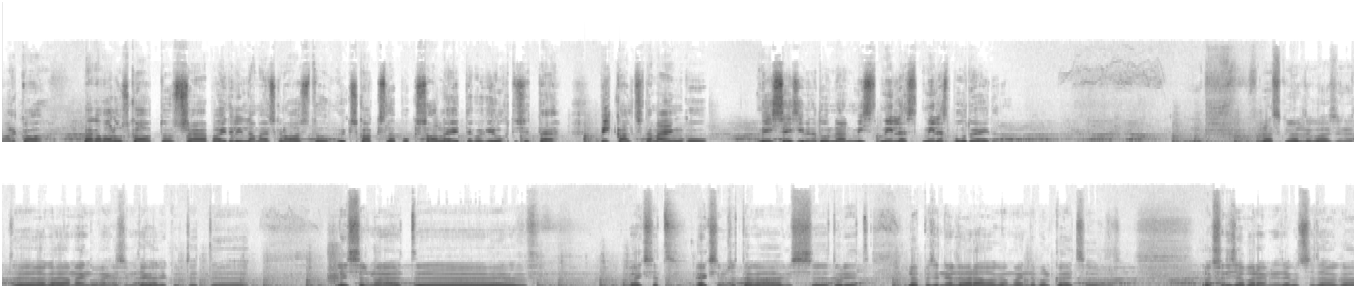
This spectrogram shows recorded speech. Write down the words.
Marko, väga valus kaotus äh, Paide linnameeskonna vastu, üks-kaks lõpuks alla heite, kuigi juhtisite pikalt seda mängu. mis see esimene tunne on, mis, millest, millest puudu jäi täna? raske öelda kohe siin, et äh, väga hea mängu mängisime tegelikult, et äh, lihtsalt mõned väiksed eksimused taga, mis tulid, lõppesid nii-öelda väravaga mu enda poolt ka, et seal oleks võinud ise paremini tegutseda, aga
